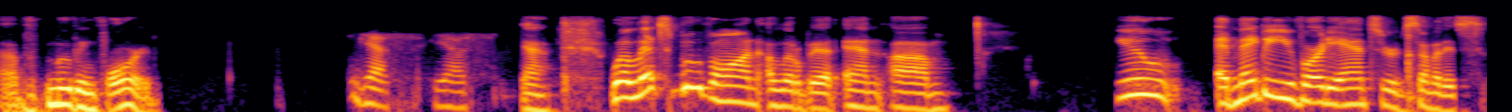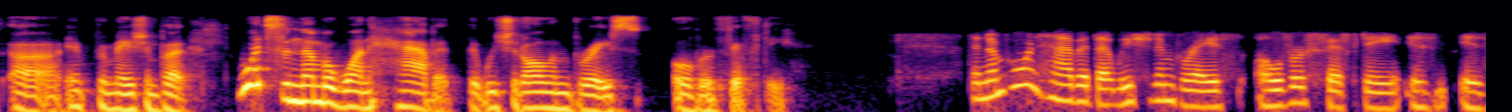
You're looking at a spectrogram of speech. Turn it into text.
of moving forward. Yes, yes. Yeah. Well, let's move on a little bit, and um, you and maybe you've already answered some of this uh, information, but what's the number one habit that we should all embrace over 50? The number one habit that we should embrace over 50 is is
